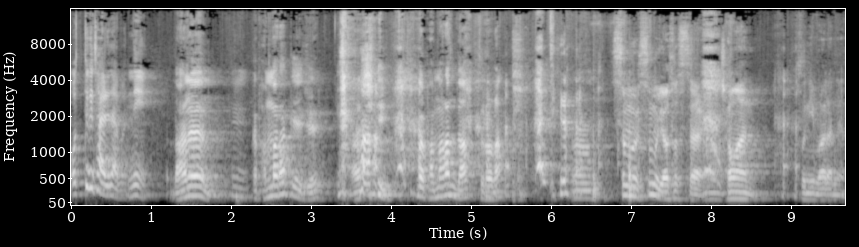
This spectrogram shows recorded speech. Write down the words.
어떻게 자리 잡았니? 나는 음. 그냥 반말할게 이제. 아씨, 정말 반말한다. 들어라. 어, 스물 스물여섯 살 정한 분이 말하는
